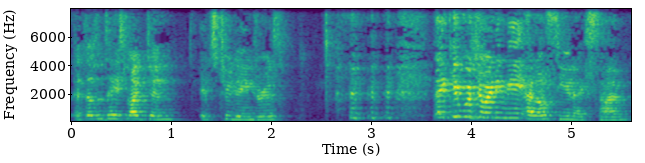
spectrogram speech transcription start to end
That doesn't taste like gin. It's too dangerous. Thank you for joining me and I'll see you next time.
